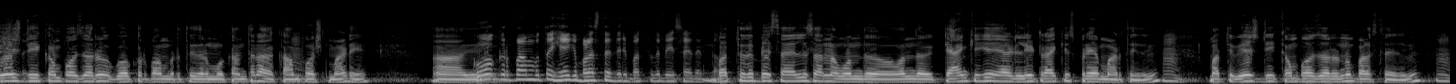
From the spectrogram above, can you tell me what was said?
ವೇಸ್ಟ್ ಡಿಕಂಪೋಸರ್ ಗೋಕೃಪಾಮೃತ ಇದ್ರ ಮುಖಾಂತರ ಕಾಂಪೋಸ್ಟ್ ಮಾಡಿ ಆ, ಗೋಕೃಪಾಮೃತ ಹೇಗೆ ಬಳಸ್ತಾ ಇದ್ದೀರಿ ಭತ್ತದ ಬೇಸಾಯದಲ್ಲಿ ಭತ್ತದ ಬೇಸಾಯಲ್ಲಿ ಸರ್ ನಾವು ಒಂದು ಒಂದು ಟ್ಯಾಂಕಿಗೆ ಎರಡು ಲೀಟರ್ ಹಾಕಿ ಸ್ಪ್ರೇ ಮಾಡ್ತಾ ಇದ್ವಿ. ಹ್ಮ್. ಮತ್ತೆ ವೇಸ್ಟ್ ಡಿಕಂಪೋಸರ್ ಬಳಸ್ತಾ ಇದೀವಿ. ಹ್ಮ್.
